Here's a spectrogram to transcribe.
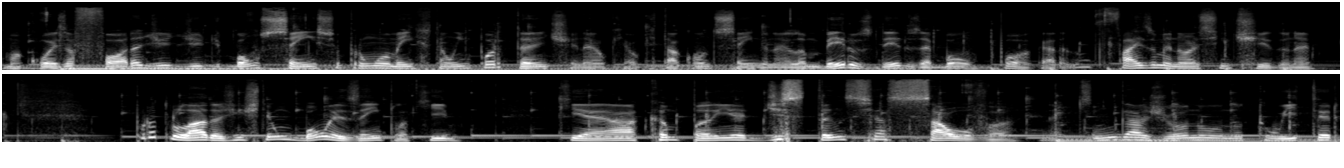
uma coisa fora de, de, de bom senso para um momento tão importante, né? O que é o que está acontecendo, né? Lamber os dedos é bom? Pô, cara, não faz o menor sentido, né? Por outro lado, a gente tem um bom exemplo aqui, que é a campanha Distância Salva, né? Que engajou no, no Twitter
